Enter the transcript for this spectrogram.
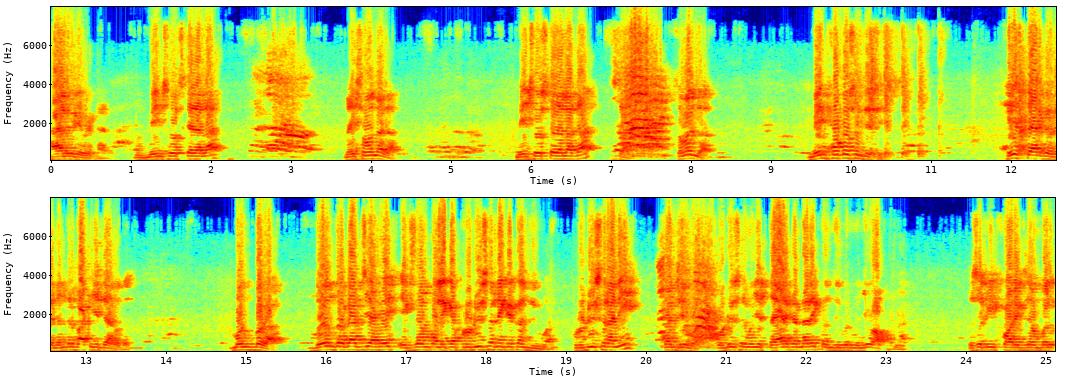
खायला काही भेटणार नाही. मग मेन सोर्स काय झाला? नाही समजला का? मेन सोर्स काय झाला आता? सन समजलं? मेन फोटोसिंथेसिस हेच तयार करते नंतर बाकीचे तयार होतात. मग बघा दोन प्रकारचे आहेत. एक्झाम्पल एका प्रोड्युसर आणि एका कन्झ्युमर प्रोड्युसर आणि कन्झ्युमर प्रोड्युसर म्हणजे तयार करणारे कन्झ्युमर म्हणजे वापरणार. जसं की फॉर एक्झाम्पल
